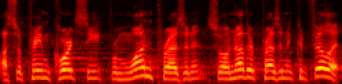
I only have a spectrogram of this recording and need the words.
a Supreme Court seat from one president so another president could fill it.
